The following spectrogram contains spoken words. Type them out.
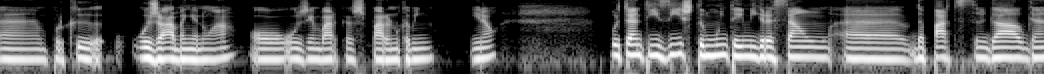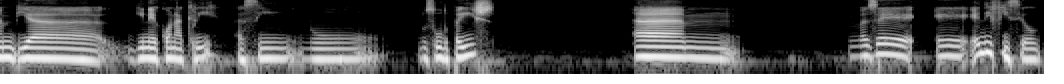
uh, porque hoje há, amanhã não há, ou hoje embarcas, para no caminho, you know? Portanto, existe muita imigração da parte de Senegal, Gâmbia, Guiné-Conakry, assim, no, no sul do país. Um, mas é, é, é, difícil.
